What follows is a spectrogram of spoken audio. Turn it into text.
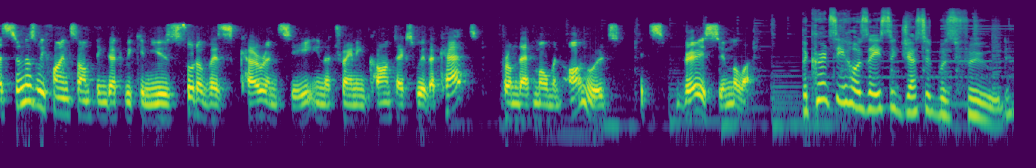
as soon as we find something that we can use sort of as currency in a training context with a cat, from that moment onwards, it's very similar. The currency Jose suggested was food.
